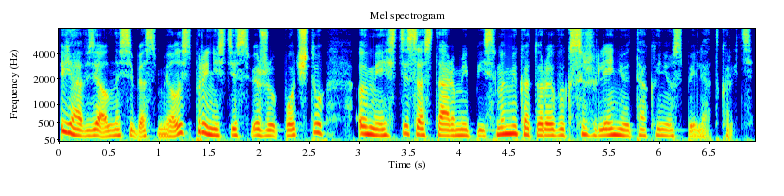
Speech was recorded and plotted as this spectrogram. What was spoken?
«Я взял на себя смелость принести свежую почту вместе со старыми письмами, которые вы, к сожалению, так и не успели открыть».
